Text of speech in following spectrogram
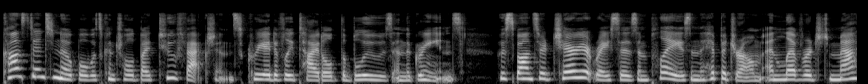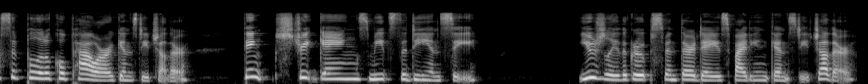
Constantinople was controlled by two factions, creatively titled the Blues and the Greens, who sponsored chariot races and plays in the Hippodrome and leveraged massive political power against each other. Think street gangs meets the DNC. Usually, the groups spent their days fighting against each other,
